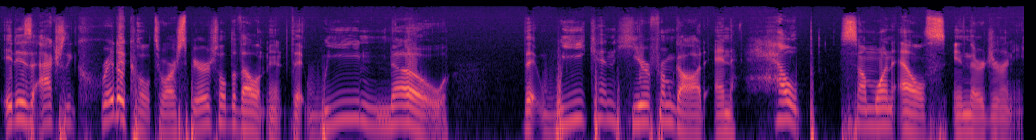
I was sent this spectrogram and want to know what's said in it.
it is actually critical to our spiritual development that we know that we can hear from God and help someone else in their journey.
